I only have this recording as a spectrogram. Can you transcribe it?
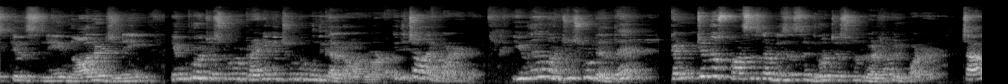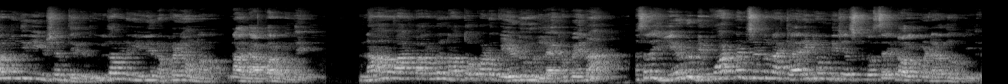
స్కిల్స్ని నాలెడ్జ్ని ఇంప్రూవ్ చేసుకుంటూ ట్రైనింగ్ ఇచ్చుకుంటూ ముందుకెళ్ళడం అనమాట ఇది చాలా ఇంపార్టెంట్ ఈ విధంగా మనం చూసుకుంటూ వెళ్తే కంటిన్యూస్ ప్రాసెస్గా బిజినెస్ని గ్రో చేసుకుంటూ వెళ్ళడం ఇంపార్టెంట్ చాలా మందికి ఈ విషయం తెలియదు. ఉదాహరణకి నేను ఒక్కడే ఉన్నాను. నా వ్యాపారం ఉంది. నా వ్యాపారంలో నాతో పాటు ఏడుగురు లేకపోయినా అసలు ఏడు డిపార్ట్మెంట్స్ అంటే నా క్లారిటీ ఉండి చేసుకుంటూ డెవలప్మెంట్ అనేది ఉంటుంది.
